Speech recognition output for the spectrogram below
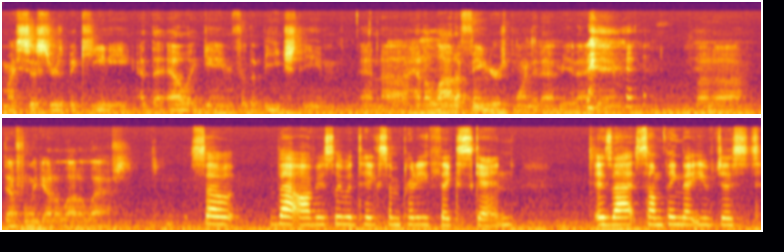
my sister's bikini at the Elliott game for the beach team, and uh, I had a lot of fingers pointed at me that game, but uh, definitely got a lot of laughs. So that obviously would take some pretty thick skin. Is that something that you've just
